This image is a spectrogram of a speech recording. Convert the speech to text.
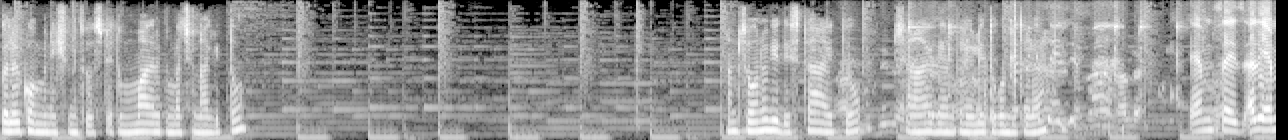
ಕಲರ್ ಕಾಂಬಿನೇಷನ್ಸು ಅಷ್ಟೇ ತುಂಬ ಅಂದರೆ ತುಂಬ ಚೆನ್ನಾಗಿತ್ತು. ನಮ್ಮ ಸೋನುಗೆ ಇದು ಇಷ್ಟ ಆಯಿತು. ಚೆನ್ನಾಗಿದೆ ಅಂತ ಹೇಳಿ ತಗೊಂಡಿದ್ದಾಳೆ. ಎಂ ಸೈಜ್ ಅದು ಎಂ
